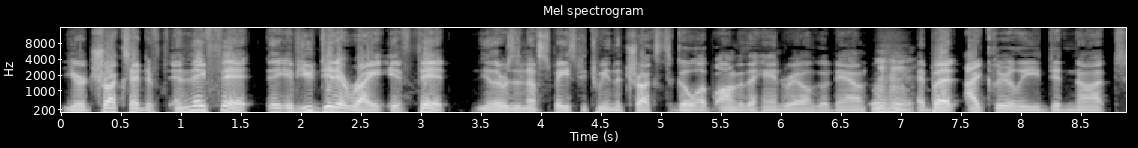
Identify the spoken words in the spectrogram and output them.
Your trucks had to, and they fit. If you did it right, it fit. You know, there was enough space between the trucks to go up onto the handrail and go down. Mm-hmm. But I clearly did not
